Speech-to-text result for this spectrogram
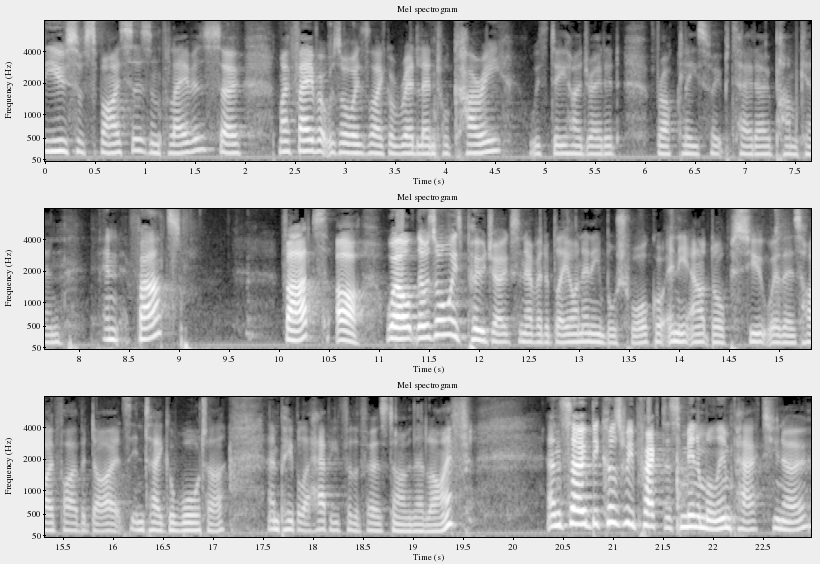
the use of spices and flavours. So my favourite was always like a red lentil curry with dehydrated broccoli, sweet potato, pumpkin. And farts? Farts? Oh, well, there was always poo jokes inevitably on any bushwalk or any outdoor pursuit where there's high fibre diets, intake of water, and people are happy for the first time in their life. And so, because we practice minimal impact, you know,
